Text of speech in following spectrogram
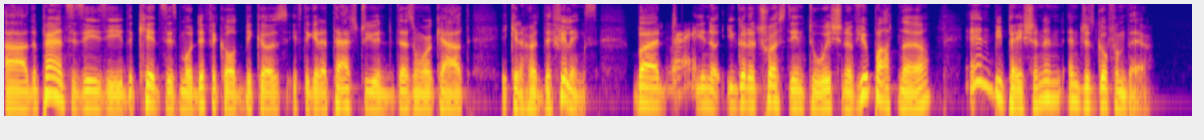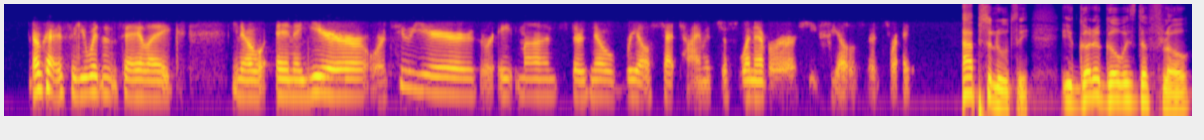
Uh, the parents is easy. The kids is more difficult because if they get attached to you and it doesn't work out, it can hurt their feelings. But Right. you know, you got to trust the intuition of your partner and be patient and, and just go from there. Okay, so you wouldn't say like, you know, in a year or two years or eight months. There's no real set time. It's just whenever he feels it's right. Absolutely. You got to go with the flow.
